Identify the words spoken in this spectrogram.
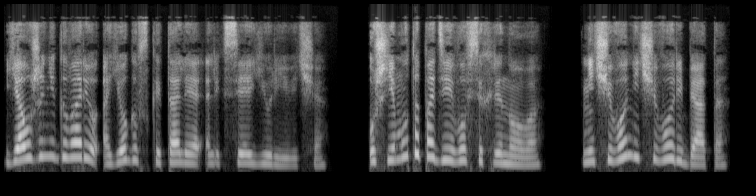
Я уже не говорю о йоговской талии Алексея Юрьевича. Уж ему-то поди и вовсе хреново. Ничего, ничего, ребята.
